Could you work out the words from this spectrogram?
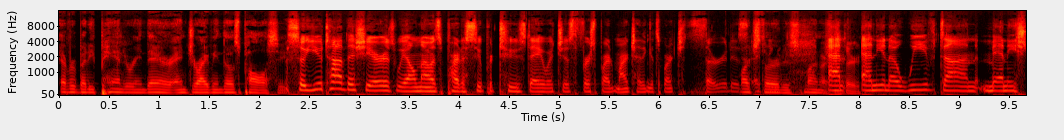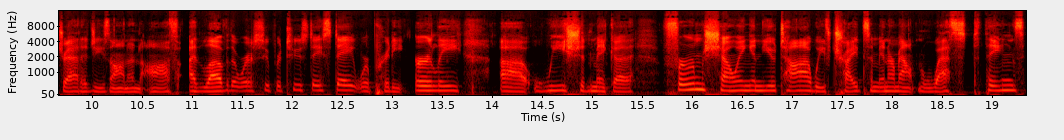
everybody pandering there and driving those policies. So Utah this year, as we all know, is part of Super Tuesday, which is first part of March. I think it's March third. Is March 3rd is my March and, 3rd. and you know we've done many strategies on and off. I love that we're a Super Tuesday state. We're pretty early. Uh, we should make a firm showing in Utah. We've tried some Intermountain West things.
